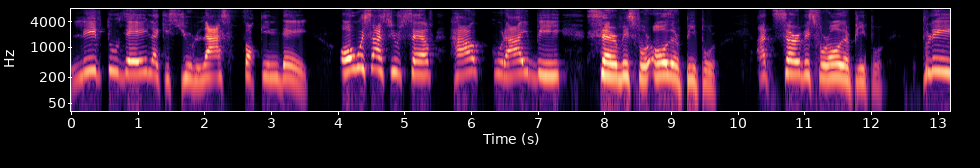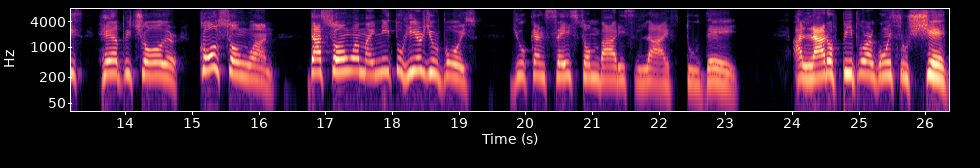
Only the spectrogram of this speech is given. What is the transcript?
Live today like it's your last fucking day. Always ask yourself, how could I be service for other people? At service for other people. Please help each other. Call someone. That someone might need to hear your voice. You can save somebody's life today. A lot of people are going through shit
